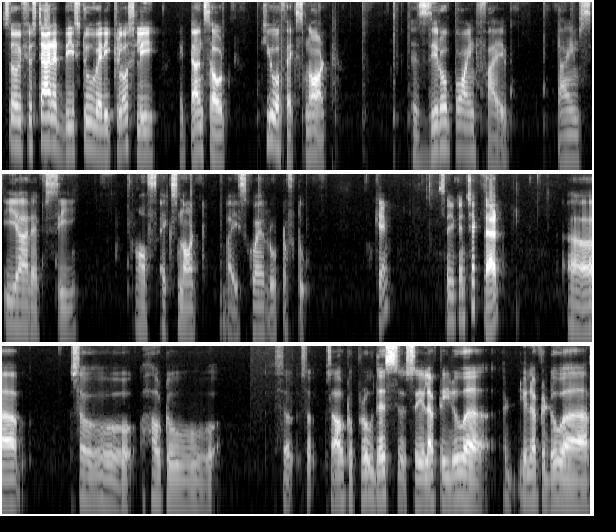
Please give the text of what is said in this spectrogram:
So, if you stare at these two very closely it turns out q of x naught is 0.5 times ERFC of x naught by square root of 2. So, you can check that. Uh, so, how to so, so, so how to prove this? So, so you'll have to do a you'll have to do a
